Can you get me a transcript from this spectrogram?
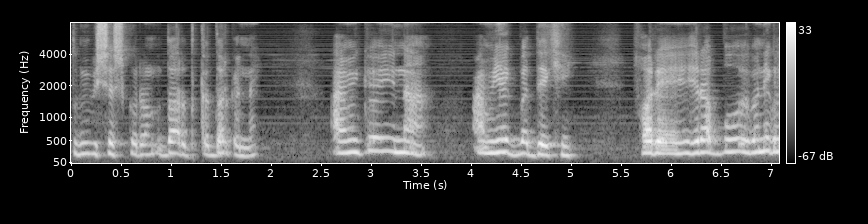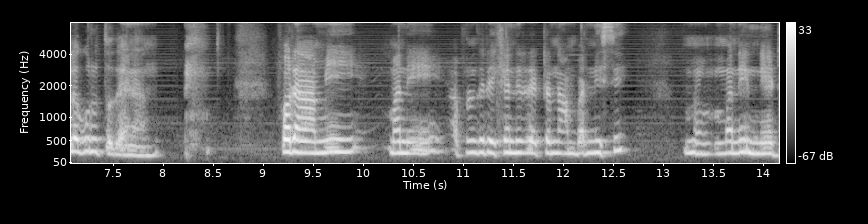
তুমি বিশ্বাস করো দরকার দরকার নেই। আমি কই, না, আমি একবার দেখি। পরে এর আব্বু মানে এগুলো গুরুত্ব দেয় না। পরে আমি মানে আপনাদের এখানের একটা নাম্বার নিছি মানে নেট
